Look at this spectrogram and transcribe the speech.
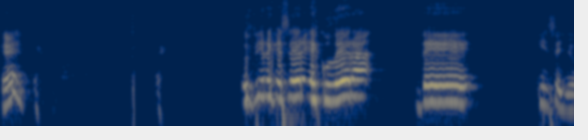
¿Eh? Usted tiene que ser escudera de, quién sé yo,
